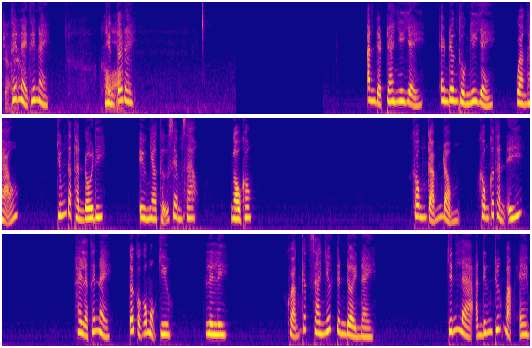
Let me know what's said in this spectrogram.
Thế này thế này. Nhìn tới đây. Anh đẹp trai như vậy Em đơn thuần như vậy Hoàn hảo. Chúng ta thành đôi đi. Yêu nhau thử xem sao. Ngầu không? Không cảm động Không có thành ý. Hay là thế này Tớ còn có một chiêu. Lily Khoảng cách xa nhất trên đời này Chính là anh đứng trước mặt em.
